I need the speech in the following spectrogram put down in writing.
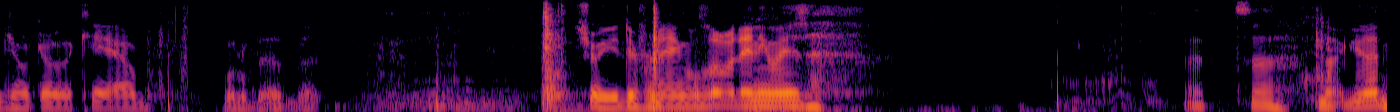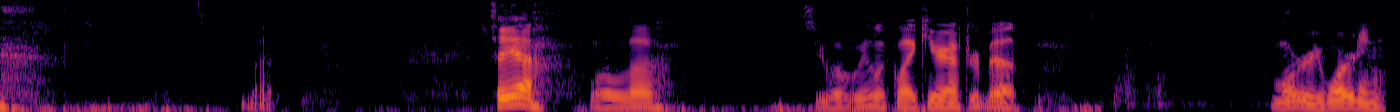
junk out of the cab a little bit, but show you different angles of it anyways. That's uh, not good, but so yeah, we'll uh, see what we look like here after a bit. More rewarding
